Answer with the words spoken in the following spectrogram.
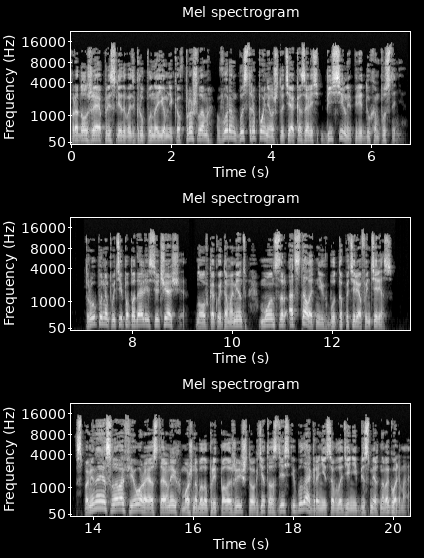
Продолжая преследовать группу наемников в прошлом, Ворон быстро понял, что те оказались бессильны перед духом пустыни. Трупы на пути попадались все чаще, но в какой-то момент монстр отстал от них, будто потеряв интерес. Вспоминая слова Фиора и остальных, можно было предположить, что где-то здесь и была граница владений бессмертного голема.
